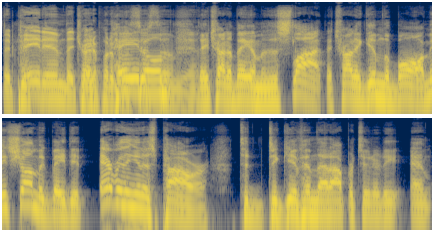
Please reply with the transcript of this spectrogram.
They paid him. They tried they to put him in the him. Yeah. They tried to bait him in the slot. They tried to give him the ball. I mean, Sean McVay did everything in his power to to give him that opportunity, and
